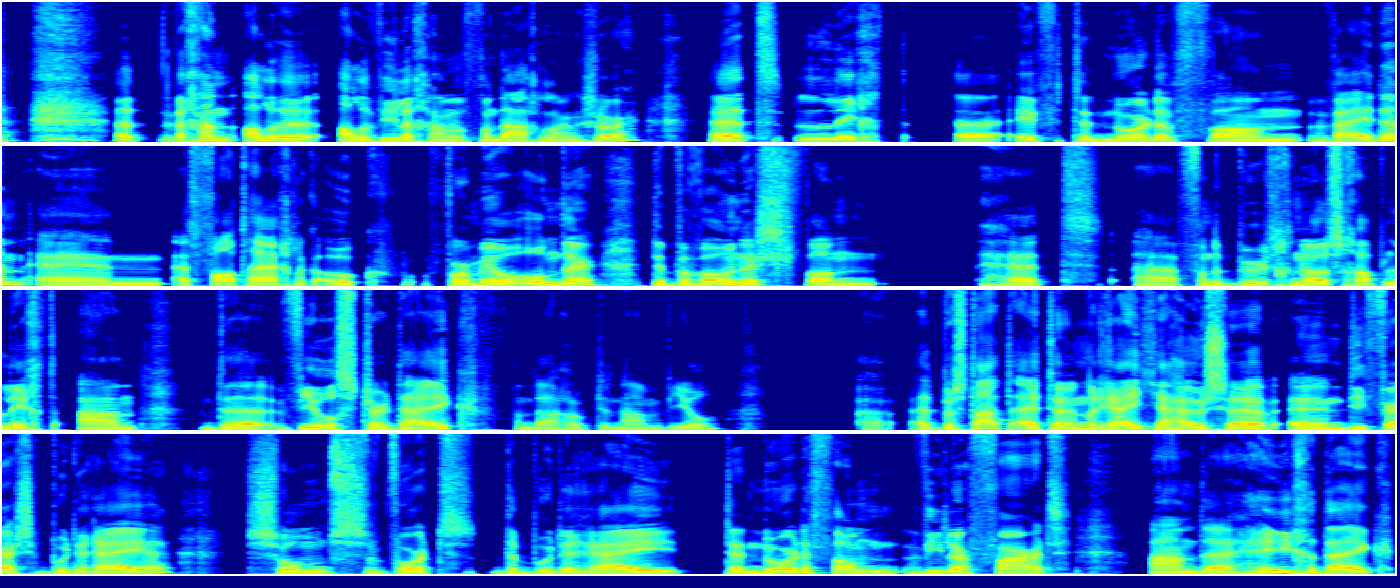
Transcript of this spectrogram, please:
het, we gaan alle, alle wielen gaan we vandaag langs hoor. Het ligt eh, even ten noorden van Weidem. En het valt er eigenlijk ook formeel onder. De bewoners van, het, eh, van de buurtgenootschap ligt aan de Wielsterdijk. Vandaar ook de naam Wiel. Eh, het bestaat uit een rijtje huizen en diverse boerderijen. Soms wordt de boerderij ten noorden van Wielervaart aan de Hegendijk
